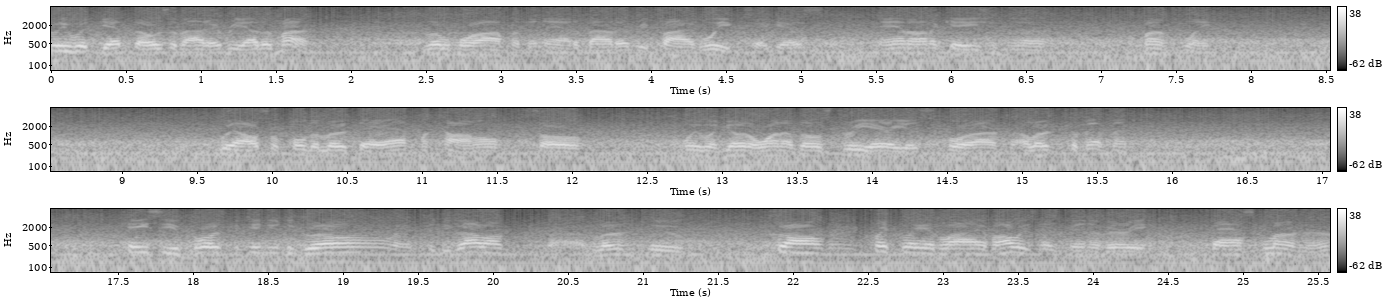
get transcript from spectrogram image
we would get those about every other month. A little more often than that, about every five weeks, I guess. And on occasion, uh, monthly. We also pulled alert there at McConnell, so we would go to one of those three areas for our alert commitment. Kaci, of course, continued to grow and to develop, uh, learned to crawl quickly in life, always has been a very fast learner.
